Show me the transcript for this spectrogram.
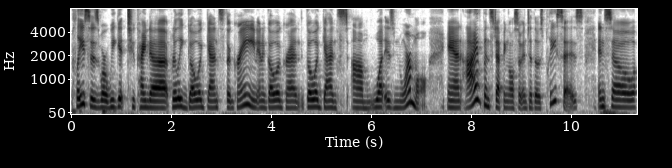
places where we get to kind of really go against the grain and go against go against um, what is normal. And I've been stepping also into those places, and so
